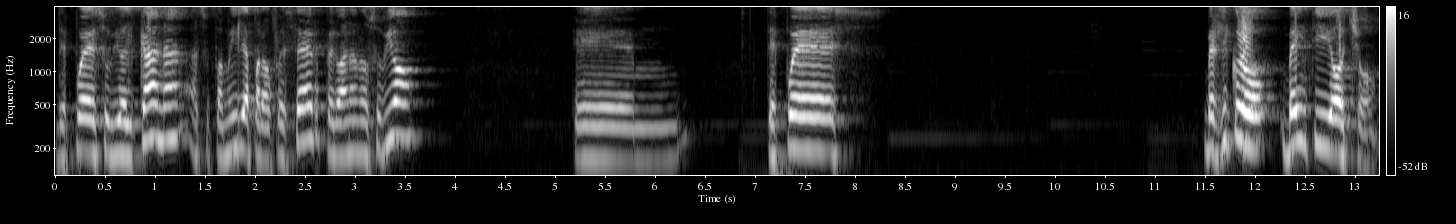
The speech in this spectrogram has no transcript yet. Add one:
Después subió el Cana a su familia para ofrecer, pero Ana no subió. Eh, después Versículo 28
